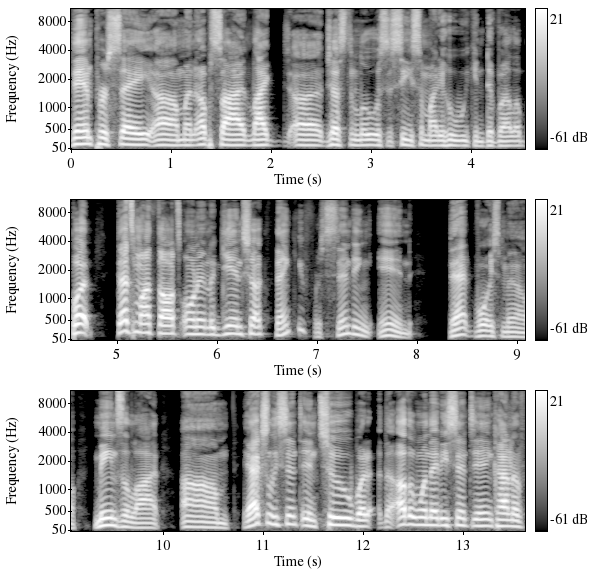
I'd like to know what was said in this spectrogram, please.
than per se um, an upside like uh, Justin Lewis to see somebody who we can develop. But that's my thoughts on it. Again, Chuck, thank you for sending in that voicemail. Means a lot. Um, he actually sent in two, but the other one that he sent in kind of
